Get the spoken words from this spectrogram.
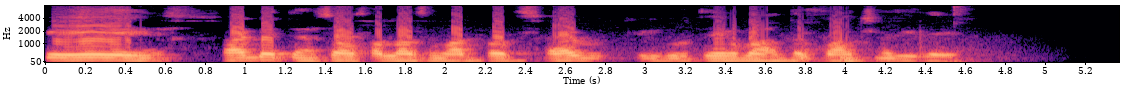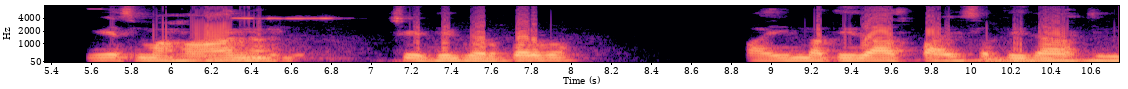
ਕਿ 350 ਸਾਲਾ ਸਮਰਪਿਤ ਸਾਹਿਬ ਸ੍ਰੀ ਗੁਰੂ ਤੇਗ ਬਹਾਦਰ ਪਾਤਸ਼ਾਹ ਜੀ ਦੇ ਇਸ ਮਹਾਨ ਸ਼ਹੀਦੀ ਗੁਰਪੁਰਬ ਭਾਈ ਮਤੀਦਾਸ ਭਾਈ ਸਤੀਦਾਸ ਜੀ,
